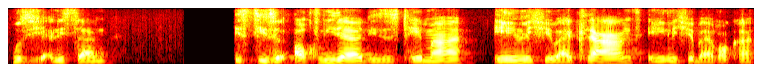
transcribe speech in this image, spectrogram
muss ich ehrlich sagen, ist diese auch wieder dieses Thema ähnlich wie bei Clans, ähnlich wie bei Rocker,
